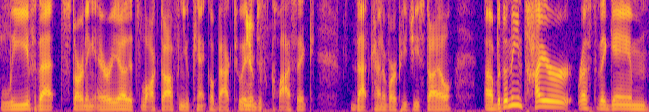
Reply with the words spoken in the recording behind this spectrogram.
leave that starting area, it's locked off, and you can't go back to it. Yep. And just classic that kind of RPG style. Uh, but then the entire rest of the game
